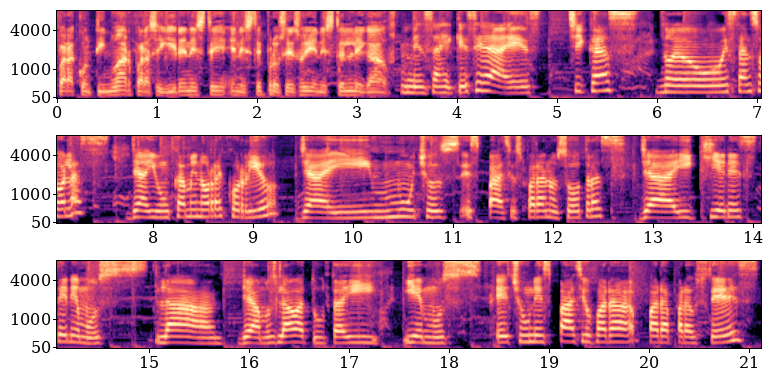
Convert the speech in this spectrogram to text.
para continuar, para seguir en este, en este proceso y en estos legados. Un mensaje que se da es, chicas, no están solas, ya hay un camino recorrido, ya hay muchos espacios para nosotras, ya hay quienes tenemos la, llevamos la batuta y, y hemos hecho un espacio para, para, para ustedes,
